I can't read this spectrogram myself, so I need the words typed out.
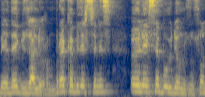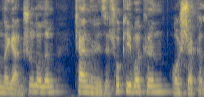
bir de güzel yorum bırakabilirsiniz. Öyleyse bu videomuzun sonuna gelmiş olalım. Kendinize çok iyi bakın. Hoşçakalın.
